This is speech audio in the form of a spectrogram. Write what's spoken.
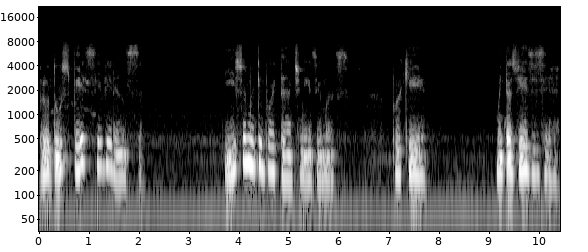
produz perseverança. E isso é muito importante, minhas irmãs, porque muitas vezes eh,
